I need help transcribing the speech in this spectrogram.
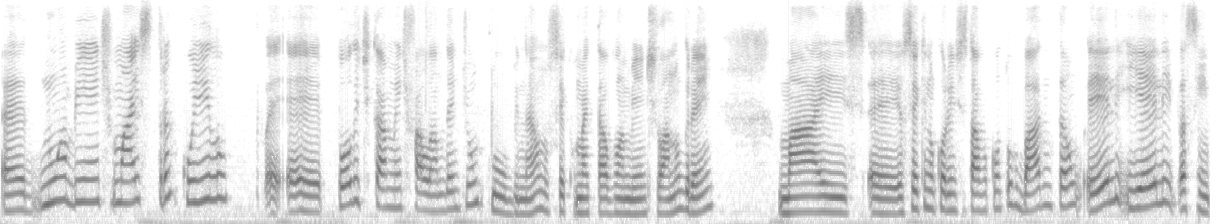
é, num ambiente mais tranquilo, é, é, politicamente falando, dentro de um clube, né? Eu não sei como é que estava o ambiente lá no Grêmio, mas é, eu sei que no Corinthians estava conturbado, então ele e ele, assim,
